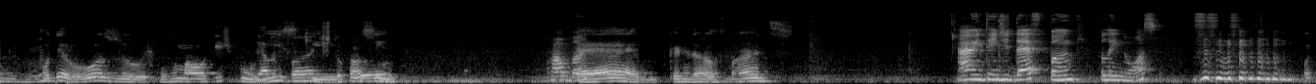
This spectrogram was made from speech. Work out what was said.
uhum. poderoso, teve uma outra, tipo, whisky, então assim... Qual banda? É, dos Elefantes. Ah, eu entendi Death Punk. Falei, nossa.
